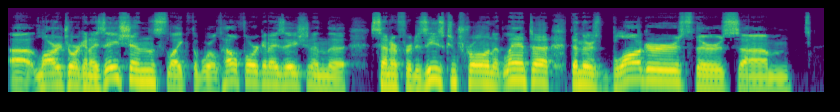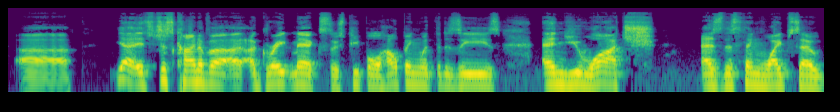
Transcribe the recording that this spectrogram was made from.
uh, large organizations like the World Health Organization and the Center for Disease Control in Atlanta. Then there's bloggers. There's um, uh, yeah, it's just kind of a, a great mix. There's people helping with the disease, and you watch as this thing wipes out.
